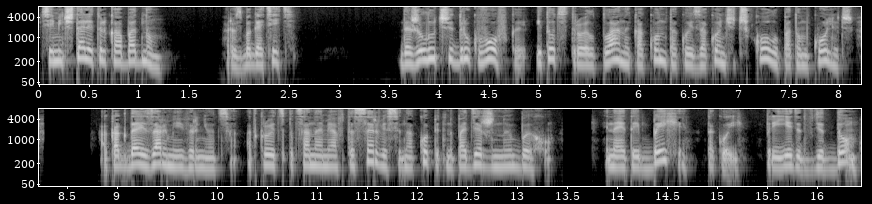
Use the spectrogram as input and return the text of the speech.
Все мечтали только об одном — разбогатеть. Даже лучший друг Вовка, и тот строил планы, как он такой закончит школу, потом колледж, а когда из армии вернется, откроет с пацанами автосервис и накопит на подержанную бэху. И на этой бэхе такой приедет в детдом,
